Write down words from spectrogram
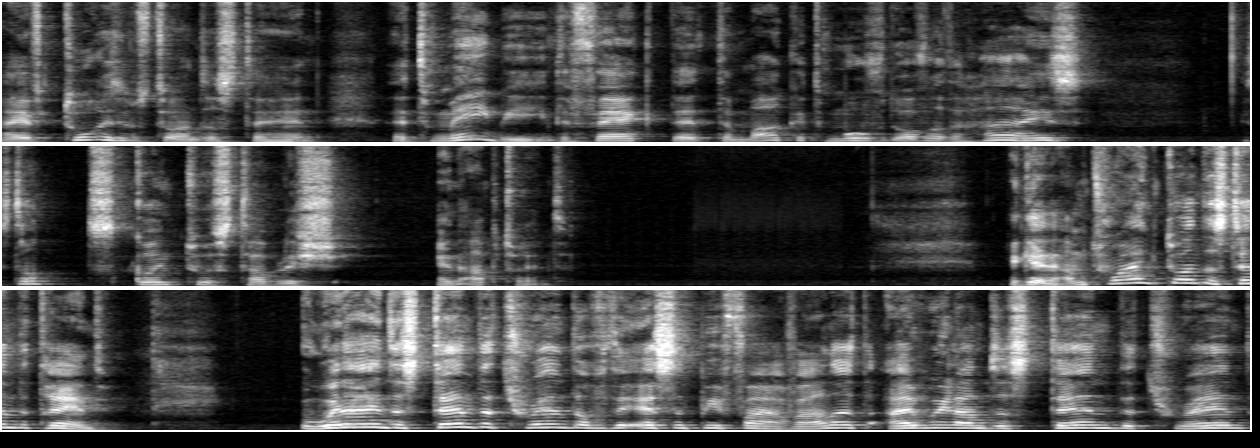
I have two reasons to understand that maybe the fact that the market moved over the highs is not going to establish an uptrend. Again, I'm trying to understand the trend. When I understand the trend of the S&P 500, I will understand the trend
